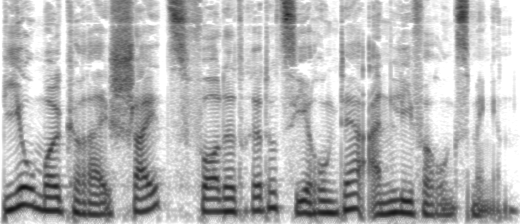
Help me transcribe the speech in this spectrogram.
Biomolkerei Scheitz fordert Reduzierung der Anlieferungsmengen.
